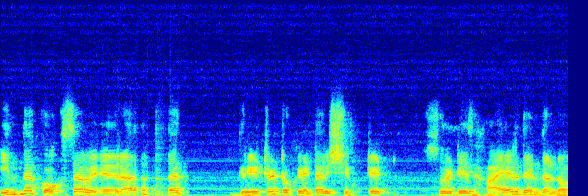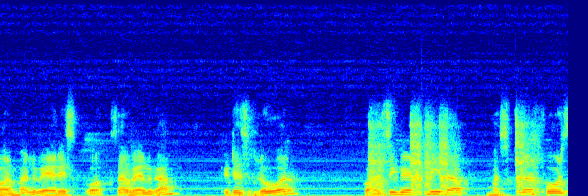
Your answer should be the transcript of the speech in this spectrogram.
In the coxa vara, the greater trochanter is shifted, so it is higher than the normal, whereas coxa valga, it is lower Consequently, the muscular force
